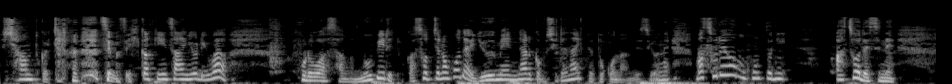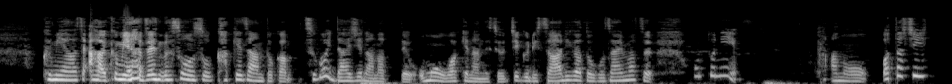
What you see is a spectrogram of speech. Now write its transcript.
シャンとか言っちゃった。すいません。ヒカキンさんよりは、フォロワーさんが伸びるとか、そっちの方では有名になるかもしれないってとこなんですよね。まあ、それはもう本当に、あ、そうですね。組み合わせ、あ、組み合わせの、そうそう、掛け算とか、すごい大事だなって思うわけなんですよ。ジグリスさん、ありがとうございます。本当に、あの、私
